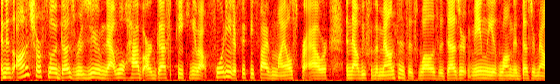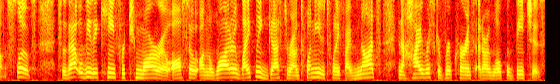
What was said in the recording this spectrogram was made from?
And as onshore flow does resume, that will have our gusts peaking about 40 to 55 miles per hour, and that'll be for the mountains as well as the desert, mainly along the desert mountain slopes. So that will be the key for tomorrow. Also on the water, likely gusts around 20 to 25 knots and a high risk of rip currents at our local beaches.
